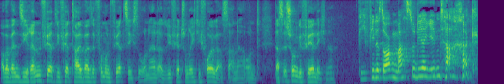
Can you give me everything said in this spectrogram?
aber wenn sie Rennen fährt, sie fährt teilweise 45 so, ne? Also die fährt schon richtig Vollgas da, ne? Und das ist schon gefährlich, ne? Wie viele Sorgen machst du dir jeden Tag?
